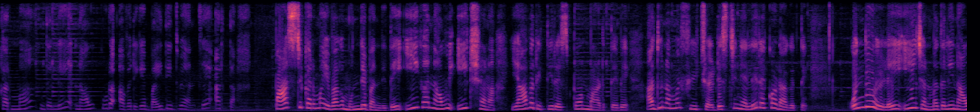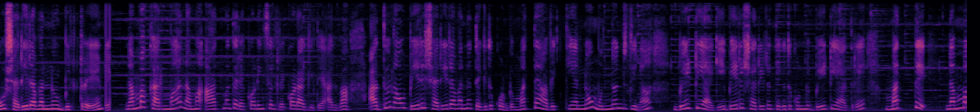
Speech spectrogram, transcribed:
ಕರ್ಮದಲ್ಲಿ ನಾವು ಕೂಡ ಅವರಿಗೆ ಬೈದಿದ್ವಿ ಅಂತಲೇ ಅರ್ಥ. ಪಾಸ್ಟ್ ಕರ್ಮ ಇವಾಗ ಮುಂದೆ ಬಂದಿದೆ. ಈಗ ನಾವು ಈ ಕ್ಷಣ ಯಾವ ರೀತಿ ರೆಸ್ಪಾಂಡ್ ಮಾಡ್ತೇವೆ? ಅದು ನಮ್ಮ ಫ್ಯೂಚರ್ ಡೆಸ್ಟಿನಿಯಲ್ಲಿ ರೆಕಾರ್ಡ್ ಆಗುತ್ತೆ. ಒಂದು ವೇಳೆ ಈ ಜನ್ಮದಲ್ಲಿ ನಾವು ಶರೀರವನ್ನು ಬಿಟ್ಟರೆ ನಮ್ಮ ಕರ್ಮ ನಮ್ಮ ಆತ್ಮದ ರೆಕಾರ್ಡಿಂಗ್ಸಲ್ಲಿ ರೆಕಾರ್ಡ್ ಆಗಿದೆ ಅಲ್ವಾ? ಅದು ನಾವು ಬೇರೆ ಶರೀರವನ್ನು ತೆಗೆದುಕೊಂಡು ಮತ್ತೆ ಆ ವ್ಯಕ್ತಿಯನ್ನು ಮುಂದೊಂದು ದಿನ ಭೇಟಿಯಾಗಿ ಬೇರೆ ಶರೀರ ತೆಗೆದುಕೊಂಡು ಭೇಟಿಯಾದರೆ ಮತ್ತೆ ನಮ್ಮ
